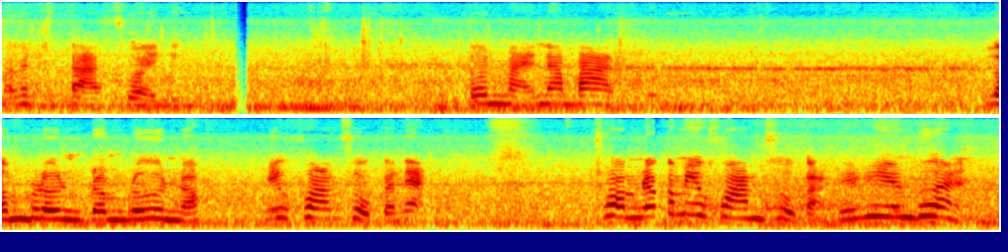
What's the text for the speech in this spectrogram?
บรรยากาศสวยดีต้นไม้หน้าบ้านลมรื่นลมรื่นเนาะมีความสุขกันเนี่ย ชมแล้วก็มีความสุขอะพี่พี่ๆเพื่อนๆ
